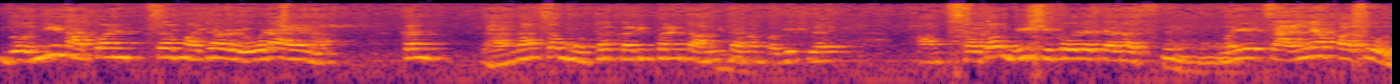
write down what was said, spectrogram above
दोन्ही नातवांचं माझ्यावर एवढं आहे ना कारण लहानाचं मोठं करीपर्यंत आम्ही त्यांना बघितलंय. सगळं मी शिकवलंय हम्म. म्हणजे चालण्यापासून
